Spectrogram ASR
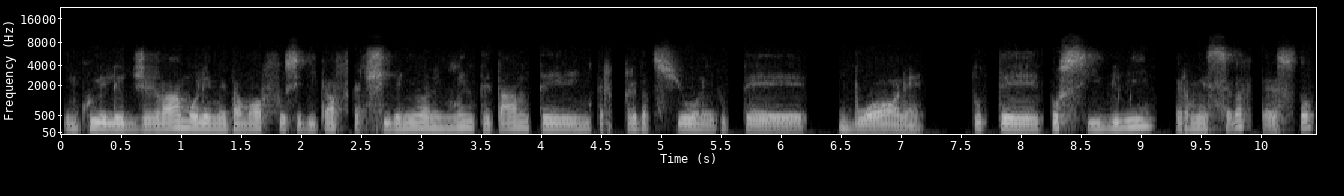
in cui leggevamo le metamorfosi di Kafka ci venivano in mente tante interpretazioni, tutte buone, tutte possibili, permesse dal testo,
